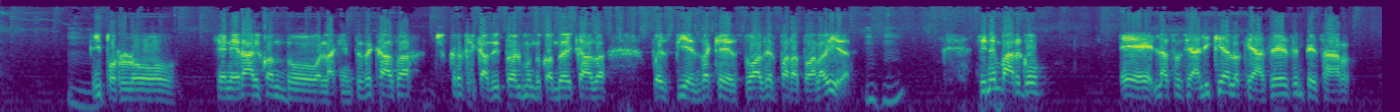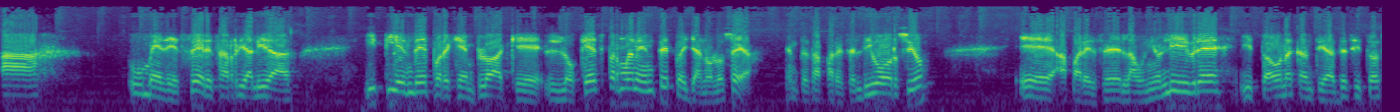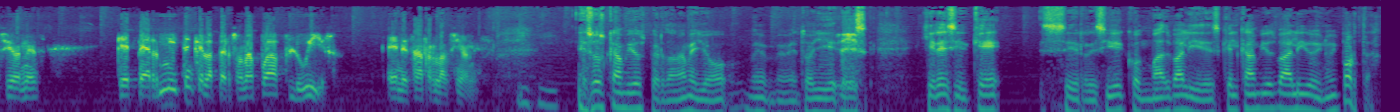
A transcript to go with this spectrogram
Y por lo general cuando la gente se casa, yo creo que casi todo el mundo cuando se casa, pues piensa que esto va a ser para toda la vida. Sin embargo, eh, la sociedad líquida lo que hace es empezar a humedecer esa realidad y tiende, por ejemplo, a que lo que es permanente, pues ya no lo sea. Entonces aparece el divorcio, eh, aparece la unión libre y toda una cantidad de situaciones que permiten que la persona pueda fluir en esas relaciones. Esos cambios, perdóname, yo me, me meto allí, Sí. es, quiere decir que se recibe con más validez que el cambio es válido y no importa.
